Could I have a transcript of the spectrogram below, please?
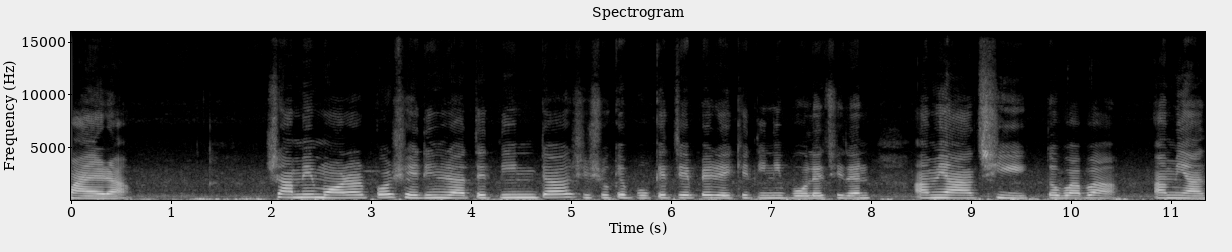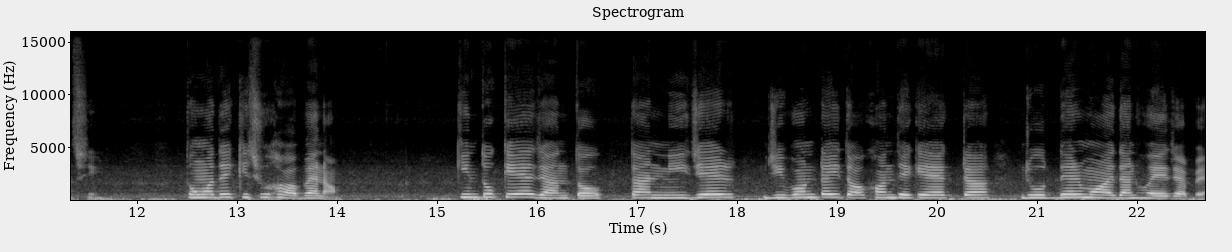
মায়েরা। স্বামী মরার পর সেদিন রাতে তিনটা শিশুকে বুকে চেপে রেখে তিনি বলেছিলেন, আমি আছি তো বাবা, আমি আছি। তোমাদের কিছু হবে না। কিন্তু কে জানতো, তার নিজের জীবনটাই তখন থেকে একটা যুদ্ধের ময়দান হয়ে যাবে।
